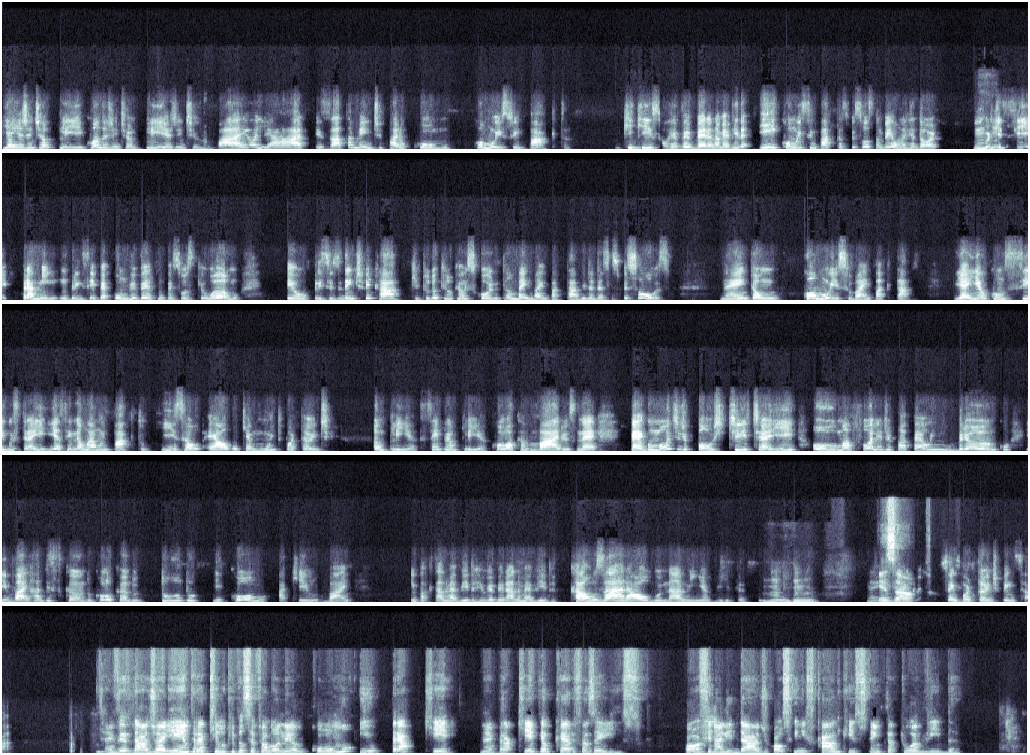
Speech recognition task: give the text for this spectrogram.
E aí a gente amplia. E quando a gente amplia, a gente vai olhar exatamente para o como, como isso impacta. o que, que isso reverbera na minha vida e como isso impacta as pessoas também ao meu redor. Uhum. Porque se, para mim, um princípio é conviver com pessoas que eu amo, eu preciso identificar que tudo aquilo que eu escolho também vai impactar a vida dessas pessoas, né? Então, como isso vai impactar? E aí eu consigo extrair, e assim, não é um impacto, e isso é, é algo que é muito importante. Amplia, sempre amplia, coloca vários, né? Pega um monte de post-it aí, ou uma folha de papel em branco, e vai rabiscando, colocando tudo e como aquilo vai impactar na minha vida, reverberar na minha vida, causar algo na minha vida. Uhum. Né? Exato. Então, isso é importante pensar. É verdade. Aí entra aquilo que você falou, né? O como e o para quê, né? Para que que eu quero fazer isso? Qual a isso. finalidade? Qual o significado que isso tem para a tua vida?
